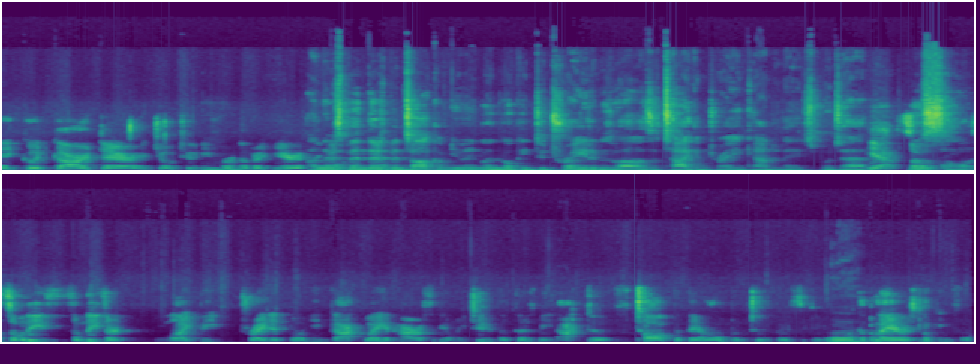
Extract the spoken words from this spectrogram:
a good guard there in Joe Thuney for Mm. another year. And there's been there's been talk of New England looking to trade him as well as a tag and trade candidate, but uh, yeah. So we'll some of these some of these are might be traded, but Ngakoue and Harris are the only two that there's been active talk that they are open to, basically, or Yeah. the player is looking for.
